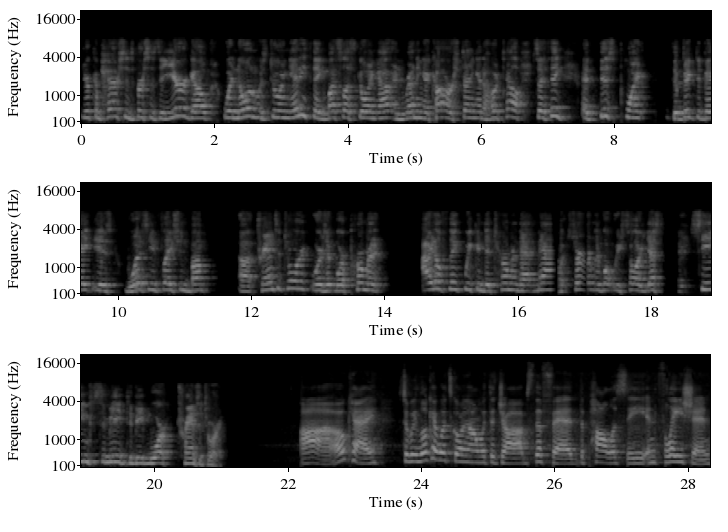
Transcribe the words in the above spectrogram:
your comparisons versus a year ago when no one was doing anything, much less going out and renting a car or staying in a hotel. So I think at this point, the big debate is was the inflation bump uh, transitory or is it more permanent? I don't think we can determine that now, but certainly what we saw yesterday seems to me to be more transitory. Ah, okay. So we look at what's going on with the jobs, the Fed, the policy, inflation.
